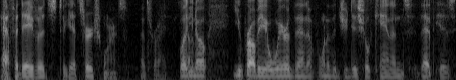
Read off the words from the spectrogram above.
affidavits to get search warrants. That's right. Well, you know, you're probably aware then of one of the judicial canons that is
